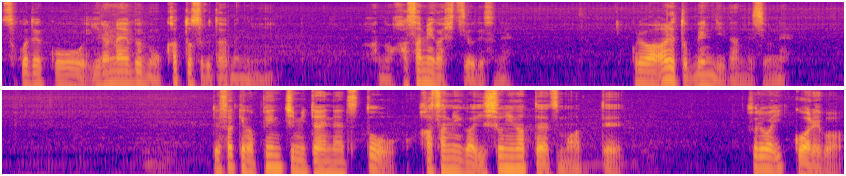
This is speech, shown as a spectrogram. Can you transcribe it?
そこでこう、いらない部分をカットするために、あの、ハサミが必要ですね。これはあると便利なんですよね。で、さっきのペンチみたいなやつと、ハサミが一緒になったやつもあって、それは一個あれば、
